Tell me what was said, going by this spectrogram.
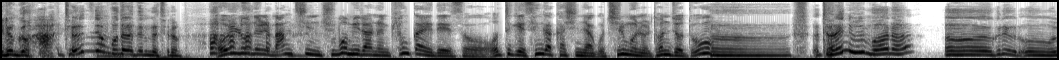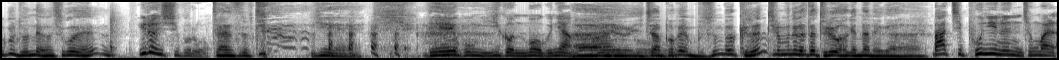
이런 거 아, 전혀 못 알아듣는 것처럼. 아, 언론을 망친 주범이라는 평가에 대해서 어떻게 생각하시냐고 질문을 던져도 어, 자네 요즘 뭐 하나? 어 그래. 어, 얼굴 좋네. 어, 수고해. 이런 식으로. 자연스럽지. 예. 내공 이건 뭐 그냥. 아유 아이고. 이 짬법에 무슨 뭐 그런 질문을 갖다 두려워하겠나 내가. 마치 본인은 정말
